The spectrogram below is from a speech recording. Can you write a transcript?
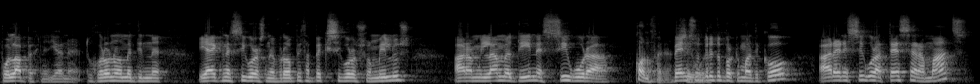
Πολλά παιχνίδια, ναι. Του χρόνου με την. Η ΑΕΚ είναι σίγουρα στην Ευρώπη, θα παίξει σίγουρα στους ομίλους. Άρα μιλάμε ότι είναι σίγουρα. Conference. Μπαίνει στον σίγουρα. τρίτο προκριματικό, άρα είναι σίγουρα τέσσερα μάτς.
